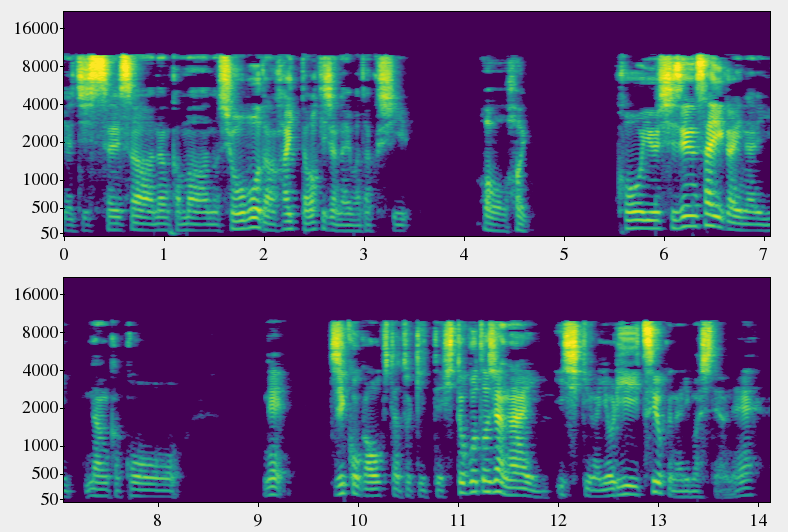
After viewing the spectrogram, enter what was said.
いや、実際さ、なんかまあ、あの、消防団入ったわけじゃない、私。ああ、はい。こういう自然災害なり、なんかこう、ね、事故が起きた時って人事じゃない意識がより強くなりましたよね。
